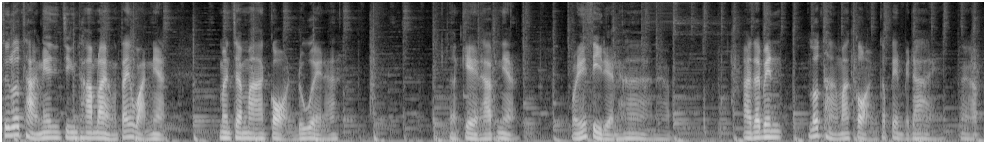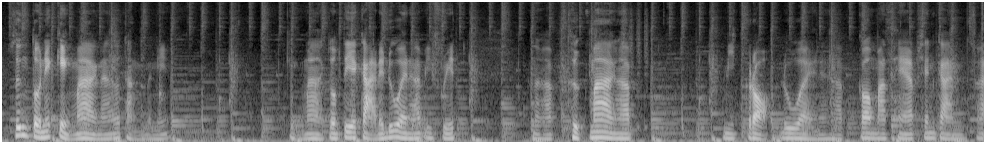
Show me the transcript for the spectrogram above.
ซึ่งรถถังเนี่ยจริงๆไทม์ไลน์ของไต้หวันเนี่ยมันจะมาก่อนด้วยนะ สังเกตครับเนี่ยวันที่4เดือน5นะครับอาจจะเป็นรถถังมาก่อนก็เป็นไปได้นะครับ ซึ่งตัวนี้เก่งมากนะรถถังตัวนี้ เก่งมากโจมตีอากาศได้ด้วยนะครับอีฟริตนะครับถึกมากครับ มีเกราะด้วยนะครับ ก็มาแทบเช่นกันใคร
